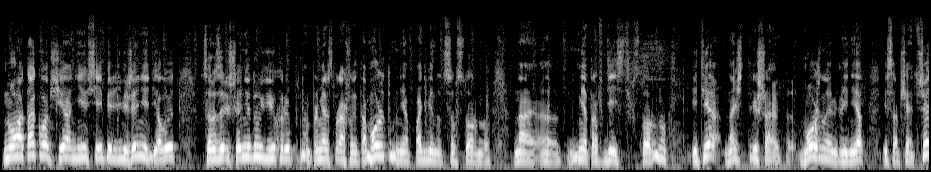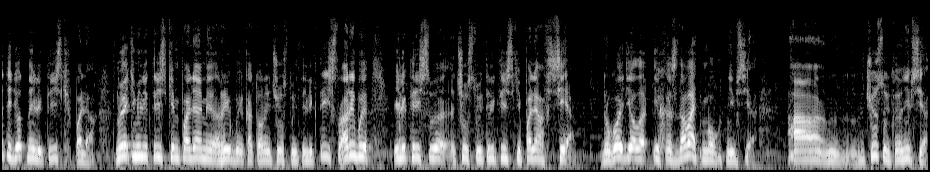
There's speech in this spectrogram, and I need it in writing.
Ну а так вообще они все передвижения делают с разрешения других рыб. Например, спрашивают, а может мне подвинуться в сторону на э, метров 10 в сторону? И те, значит, решают, можно или нет, и сообщают. Все это идет на электрических полях. Но этими электрическими полями рыбы, которые чувствуют электричество, а рыбы электричество чувствуют электрические поля все – Другое дело, их издавать могут не все, а чувствуют они все.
